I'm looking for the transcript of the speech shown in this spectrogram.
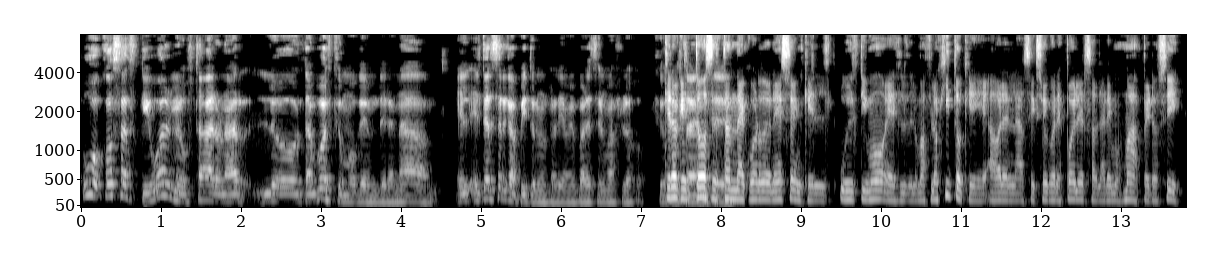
Hubo cosas que igual me gustaron, a ver, lo, tampoco es como que de la nada... El, el tercer capítulo en realidad me parece el más flojo. Creo que todos están de acuerdo en eso, en que el último es de lo más flojito, que ahora en la sección con spoilers hablaremos más, pero sí.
